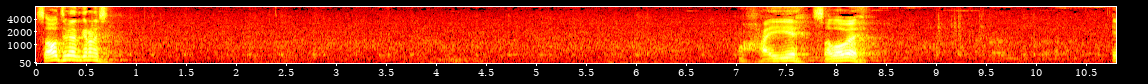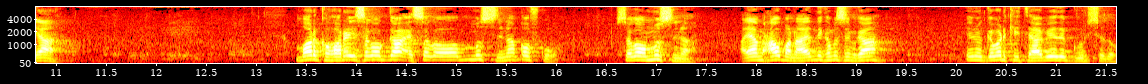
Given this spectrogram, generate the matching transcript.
sababta miyaad garanaysa haye sababe ya marka hore isagoo ga isagoo muslima qofku isagoo muslima ayaa maxaa u banaaday ninka muslimkaa inuu gabadh kitaabiyada guursado.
